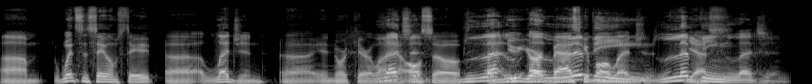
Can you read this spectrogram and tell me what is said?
um, Winston Salem State, uh, a legend uh, in North Carolina, Legend. also Le- a New York a basketball living, legend. living Yes. legend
